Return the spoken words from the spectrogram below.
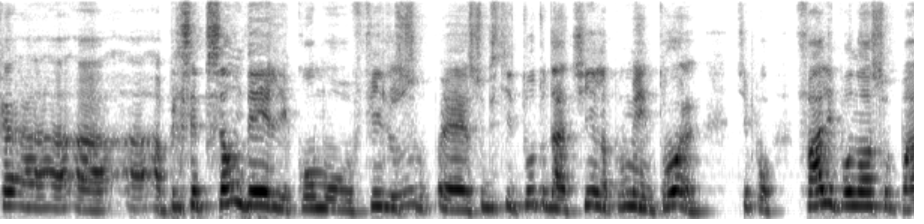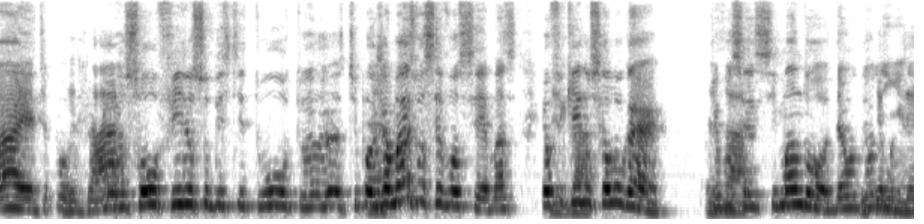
A, a, a percepção dele como filho su, é, substituto da Tila para o mentor, tipo, fale para o nosso pai, tipo, Exato. eu sou o filho substituto, eu, tipo, é. eu jamais vou ser você, mas eu Exato. fiquei no seu lugar. Porque Exato. você se mandou, deu, deu linha.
